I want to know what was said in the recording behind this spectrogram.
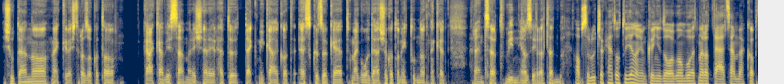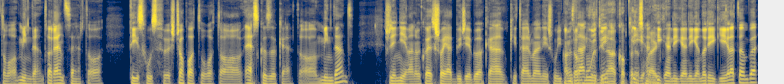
és utána megkerested azokat a KKV számára is elérhető technikákat, eszközöket, megoldásokat, amik tudnak neked rendszert vinni az életedbe. Abszolút, csak hát ott ugye nagyon könnyű dolgom volt, mert a tálcán megkaptam a mindent, a rendszert, a 10-20 fős csapatot, a eszközöket, a mindent, és ugye nyilván, amikor ezt saját büdzséből kell kitermelni, és úgy gazdálkodni. A multinál kaptad igen, ezt meg. igen, igen, igen, a régi életemben.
